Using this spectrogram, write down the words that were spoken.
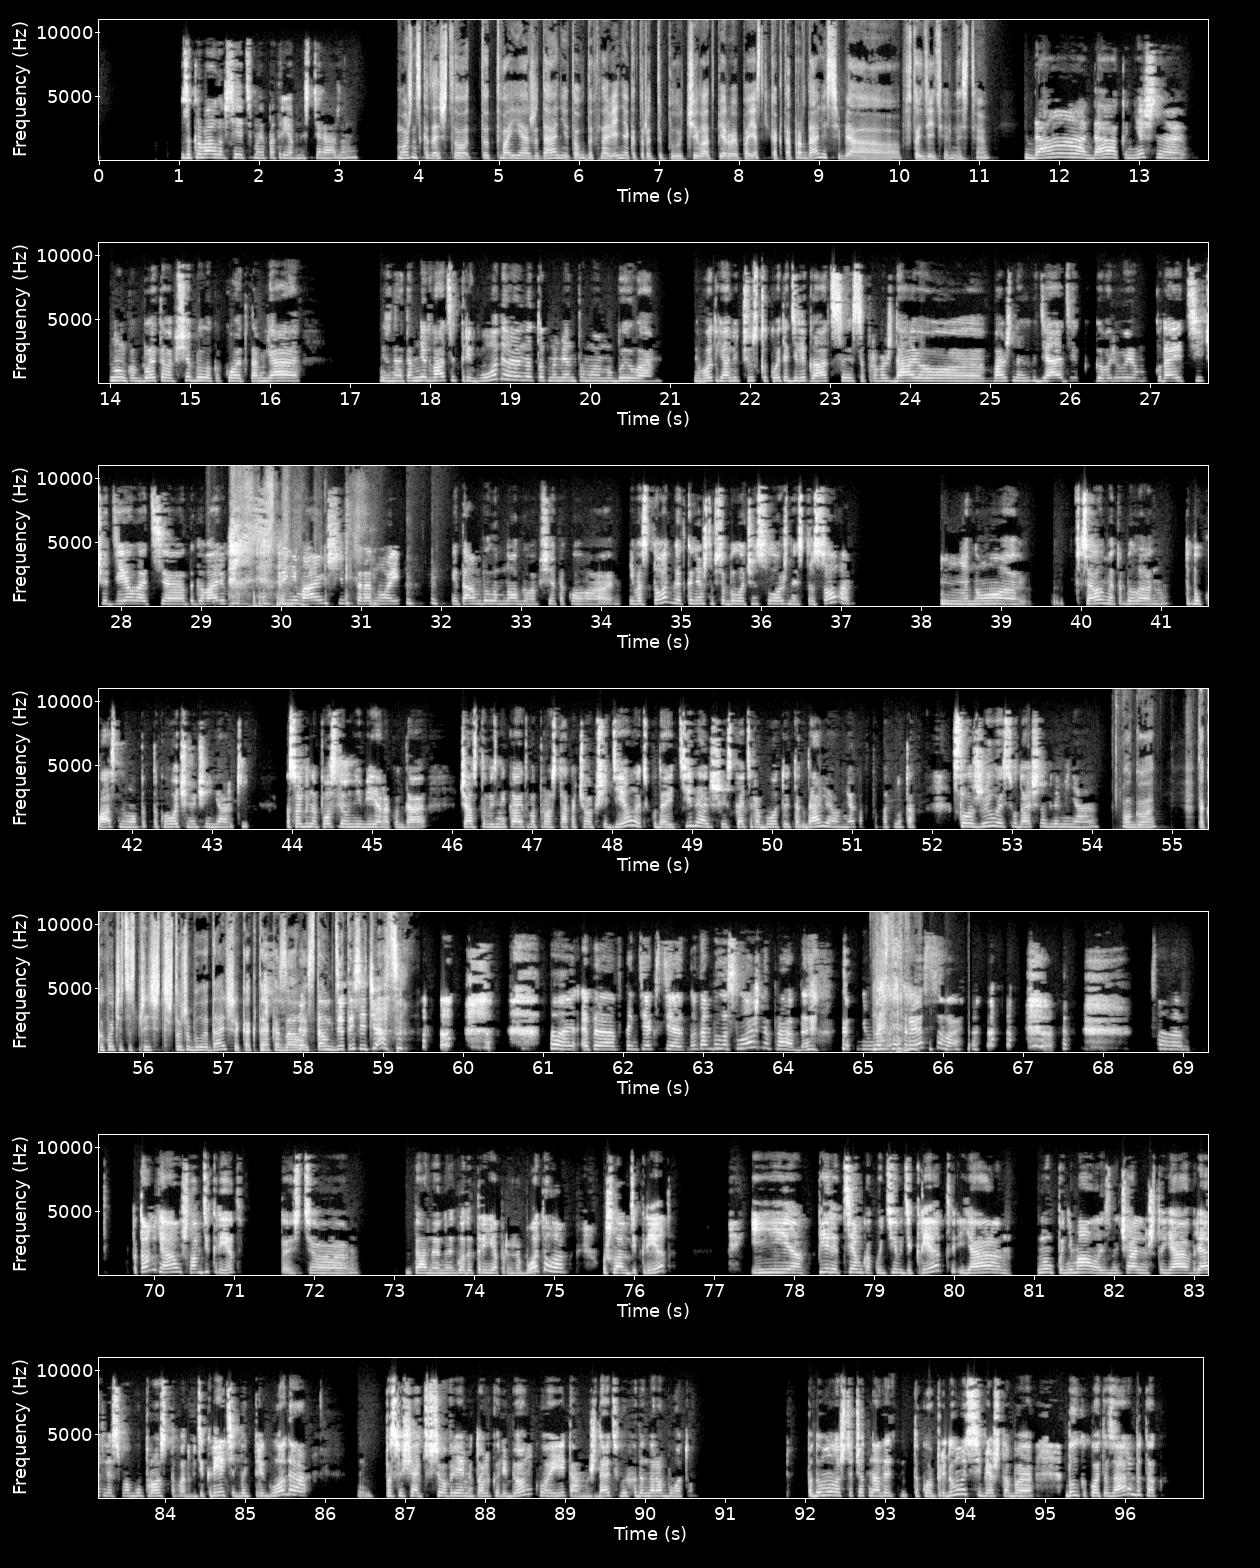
закрывала все эти мои потребности разом. Можно сказать, что твои ожидания, то вдохновение, которое ты получила от первой поездки, как-то оправдали себя в той деятельности? Да, да, конечно. Ну, как бы это вообще было какое-то там... Я, не знаю, там мне 23 года на тот момент, по-моему, было. И вот я лечу с какой-то делегацией, сопровождаю э, важных дядек, говорю им, куда идти, что делать, э, договариваюсь с принимающей стороной. И там было много вообще такого и восторга. Это, конечно, все было очень сложно и стрессово, но в целом это было, ну, это был классный опыт, такой очень-очень яркий. Особенно после универа, когда часто возникает вопрос, так, а что вообще делать, куда идти дальше, искать работу и так далее. У меня как-то вот, ну, так сложилось удачно для меня. Ого. Так и хочется спросить, что же было дальше, как ты оказалась там, где ты сейчас? А, это в контексте, ну там было сложно, правда, немного стрессово. А, потом я ушла в декрет, то есть, э, да, наверное, года три я проработала, ушла в декрет. И перед тем, как уйти в декрет, я ну, понимала изначально, что я вряд ли смогу просто вот в декрете быть три года, посвящать все время только ребенку и там ждать выхода на работу. Подумала, что что-то надо такое придумать себе, чтобы был какой-то заработок,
